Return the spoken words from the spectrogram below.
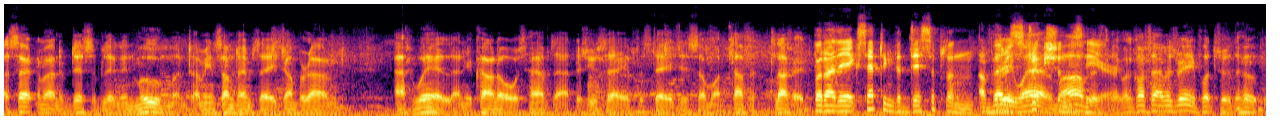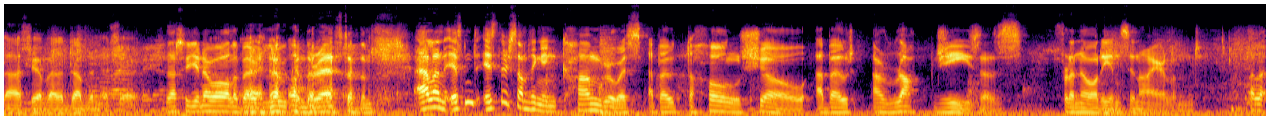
a certain amount of discipline in movement, I mean, sometimes they jump around at will, and you can't always have that, as you say, if the stage is somewhat cluttered. But are they accepting the discipline of Very the well, restrictions marvelously. here? Well, of course, I was really put through the hoop last year by the Dubliners, sir. That's what you know all about Luke and the rest of them. Alan, isn't is there something incongruous about the whole show about a rock Jesus for an audience in Ireland? Well,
